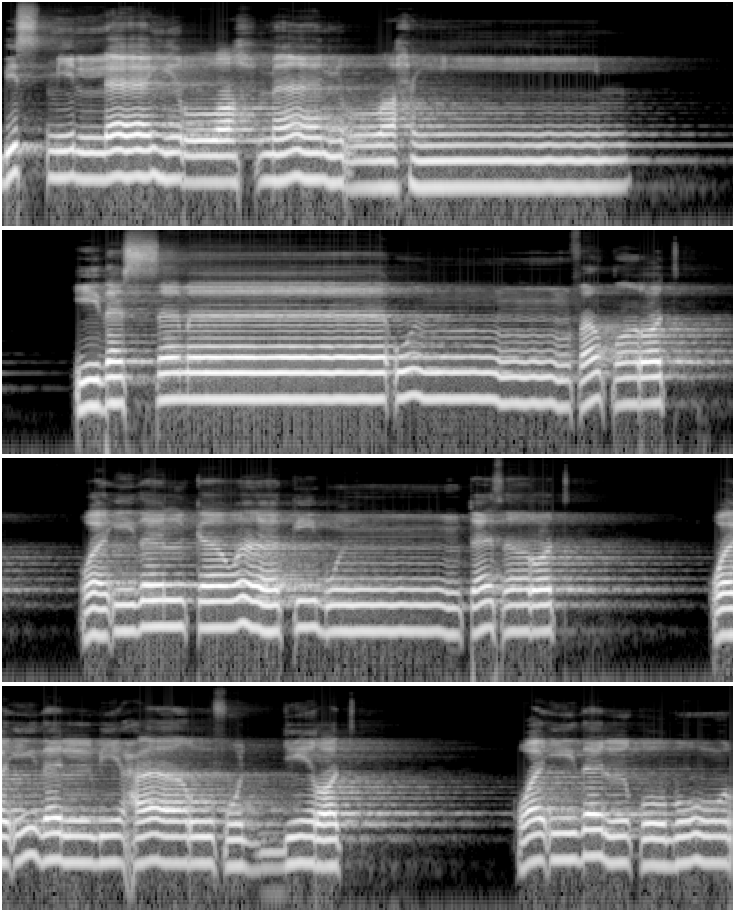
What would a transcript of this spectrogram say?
بسم الله الرحمن الرحيم. إذا السماء انفطرت وإذا الكواكب انتثرت وإذا البحار فجرت وإذا القبور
